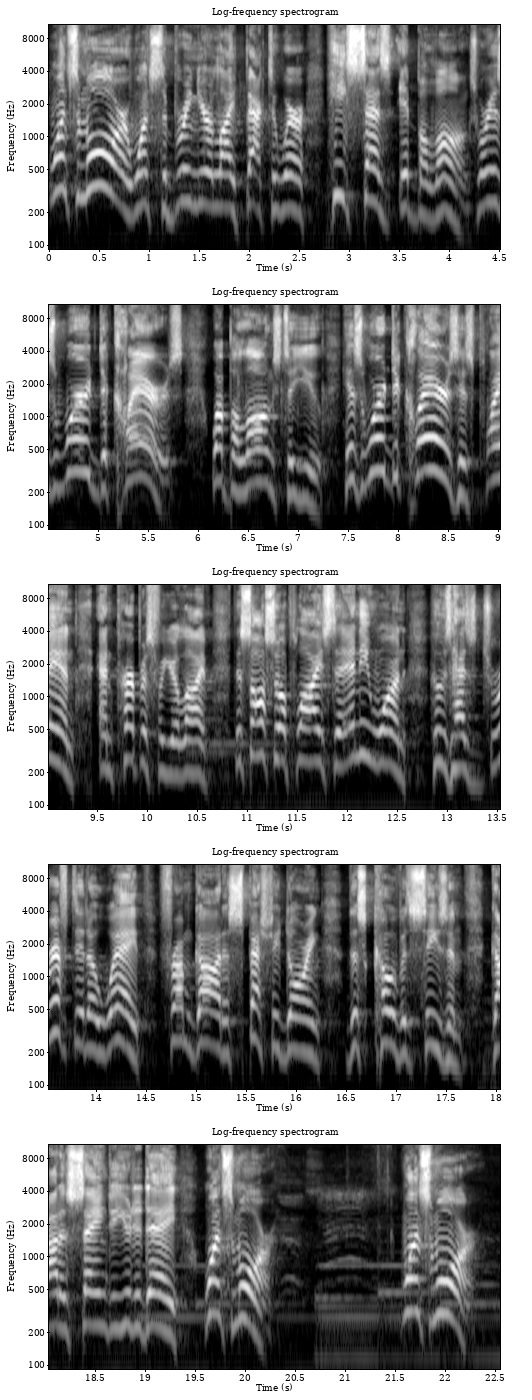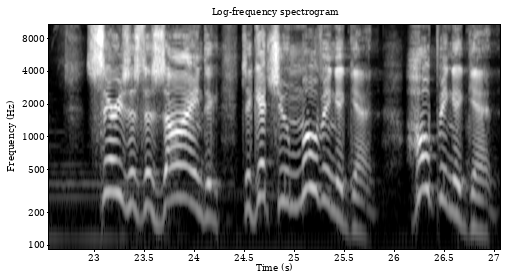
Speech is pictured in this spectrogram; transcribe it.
once more wants to bring your life back to where He says it belongs, where His Word declares what belongs to you. His Word declares His plan and purpose for your life. This also applies to anyone who has drifted away from God, especially during this COVID season. God is saying to you today, once more, once more. Series is designed to, to get you moving again, hoping again,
